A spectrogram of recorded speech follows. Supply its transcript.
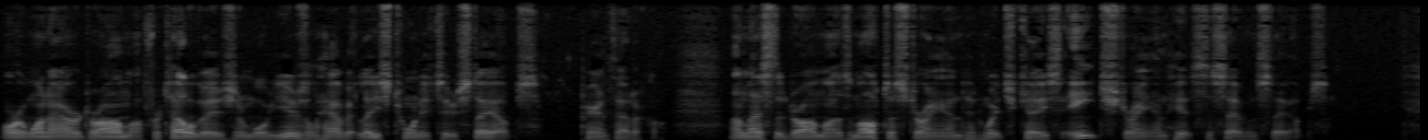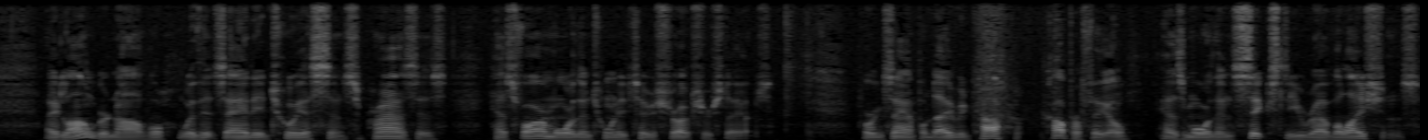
or a one hour drama for television will usually have at least 22 steps, parenthetical, unless the drama is multi-strand, in which case each strand hits the seven steps. A longer novel, with its added twists and surprises, has far more than 22 structure steps. For example, David Copperfield has more than 60 revelations.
